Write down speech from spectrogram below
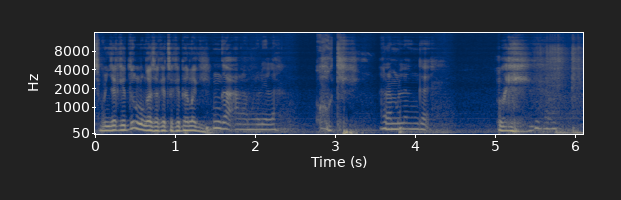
Semenjak itu lu nggak sakit-sakitan lagi? enggak alhamdulillah. Oke. alhamdulillah enggak Oke.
